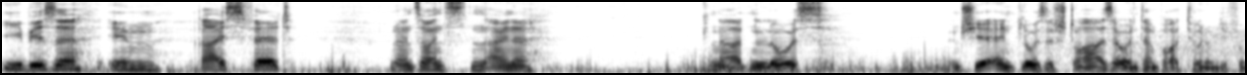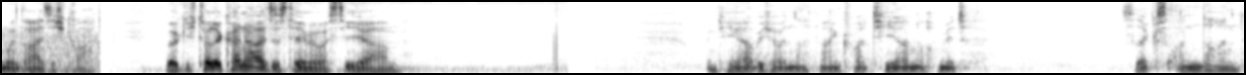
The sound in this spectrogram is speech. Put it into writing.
Ibisse im Reisfeld und ansonsten eine gnadenlos und schier endlose Straße und Temperaturen um die 35 Grad. Wirklich tolle Kanalsysteme, was die hier haben. Und hier habe ich heute Nacht mein Quartier noch mit sechs anderen.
